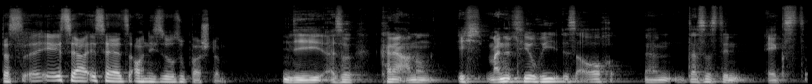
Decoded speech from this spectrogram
Das äh, ist ja, ist ja jetzt auch nicht so super schlimm. Nee, also keine Ahnung. Ich, meine Theorie ist auch, ähm, dass es den Ex,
